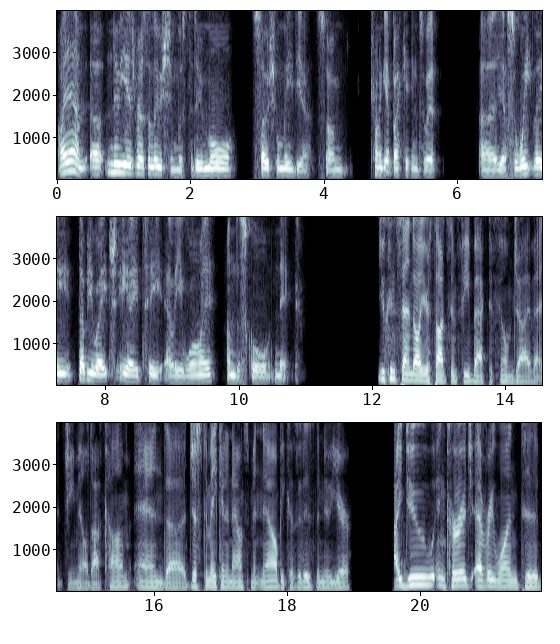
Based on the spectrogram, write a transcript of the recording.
I am. Uh, New Year's resolution was to do more social media, so I'm trying to get back into it. Uh, yeah, so Wheatley, W-H-E-A-T-L-E-Y underscore Nick. You can send all your thoughts and feedback to filmjive at gmail.com. And uh, just to make an announcement now, because it is the new year, I do encourage everyone to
